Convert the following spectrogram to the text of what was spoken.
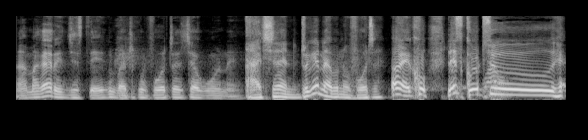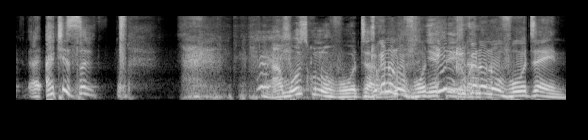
I'm Uh, makaregister but to vote I kuvhota chakuona Ah, chinani, ndikuenda apa novhota. All right, cool. Let's go to. I just said. hamusi kunovhota Ndikuenda novhota. Ini ndikuenda novhota ini.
